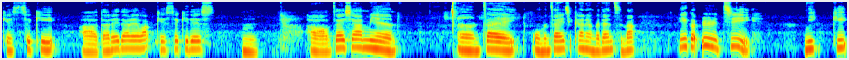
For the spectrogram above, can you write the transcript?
欠席啊，誰々は欠席です。嗯，好，在下面，嗯，在我们再一起看两个单词吧。 第一个日记，niki，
